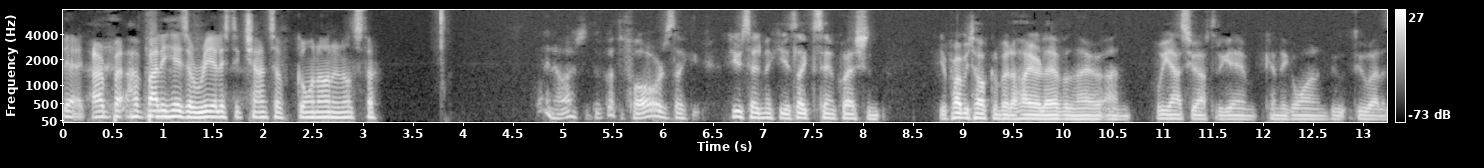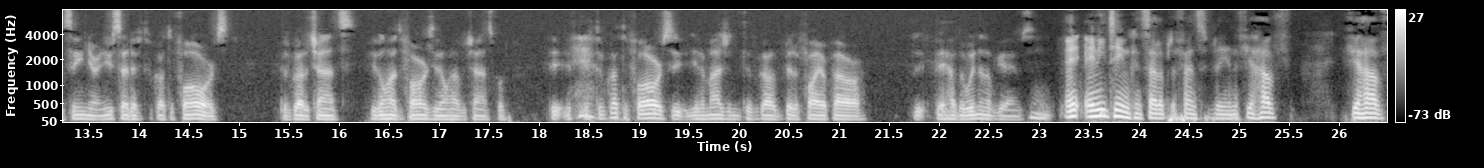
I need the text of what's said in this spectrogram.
uh, are, have Ballyhaise a realistic chance of going on in Ulster? Why not? They've got the forwards. Like you said, Mickey, it's like the same question. You're probably talking about a higher level now, and we asked you after the game, can they go on and do, do well in senior? And you said if they've got the forwards, they've got a chance. If you don't have the forwards, you don't have a chance. But if, if they've got the forwards, you- you'd imagine they've got a bit of firepower. They- They have the winning of games. A- any team can set up defensively, and if you have, if you have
